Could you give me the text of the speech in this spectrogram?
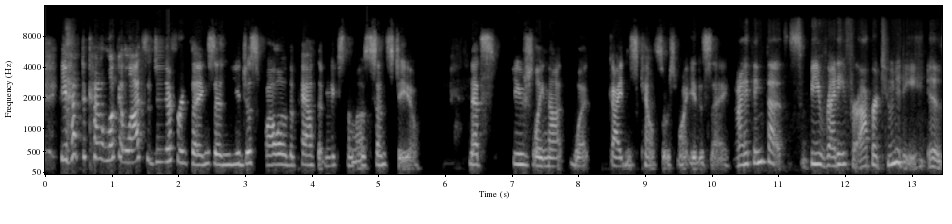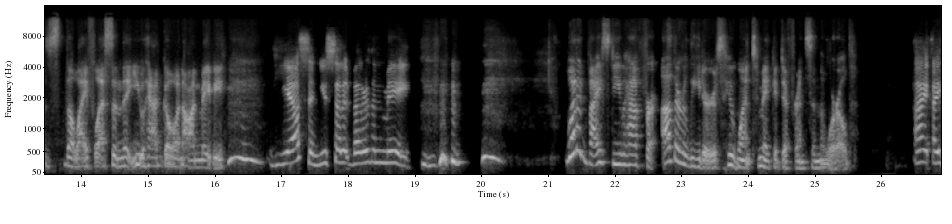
you have to kind of look at lots of different things and you just follow the path that makes the most sense to you. That's usually not what guidance counselors want you to say. I think that's be ready for opportunity is the life lesson that you had going on, maybe. Yes, and you said it better than me. what advice do you have for other leaders who want to make a difference in the world? I, I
